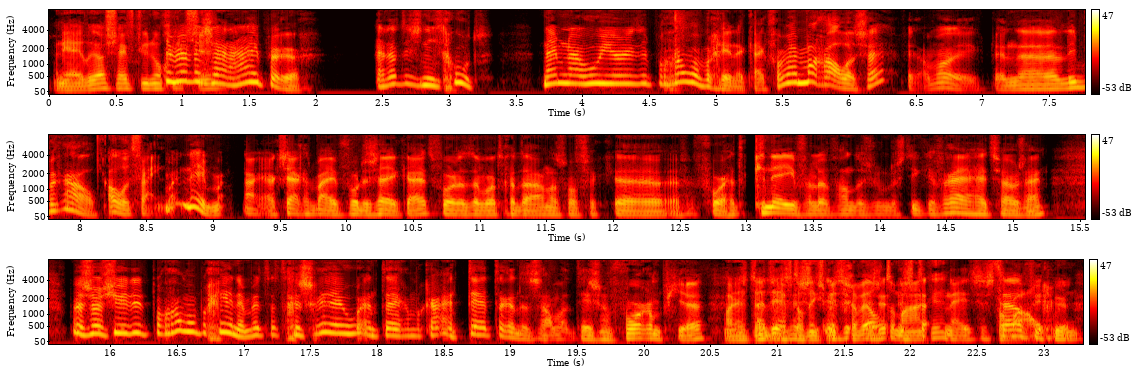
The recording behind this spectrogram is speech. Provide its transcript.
Meneer Elias, heeft u nog Nee, maar iets... we eh? zijn hyperig. En dat is niet goed. Neem nou hoe jullie dit programma beginnen. Kijk, voor mij mag alles, hè? Ja, maar ik ben eh, liberaal. Oh, wat fijn. Maar, nee, maar nou ja, ik zeg het maar even voor de zekerheid... voordat er wordt gedaan alsof ik eh, voor het knevelen van de journalistieke vrijheid zou zijn. Maar zoals jullie dit programma beginnen... met het geschreeuw en tegen elkaar en tetteren... Dat is allemaal, het is een vormpje. Maar dat- dat Het heeft een- toch niks met is- geweld is- te is- maken? Nee, het is een stijlfiguur. Maar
